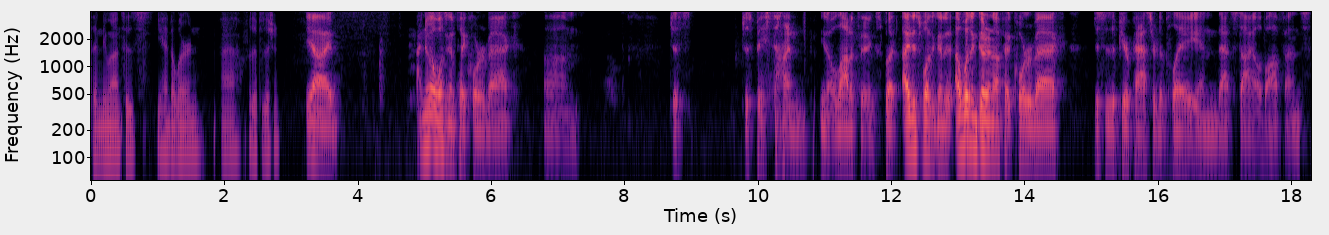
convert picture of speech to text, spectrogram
the nuances you had to learn uh, for the position? Yeah i i knew i wasn't going to play quarterback um, just just based on you know a lot of things. But I just wasn't gonna. I wasn't good enough at quarterback, just as a pure passer, to play in that style of offense.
